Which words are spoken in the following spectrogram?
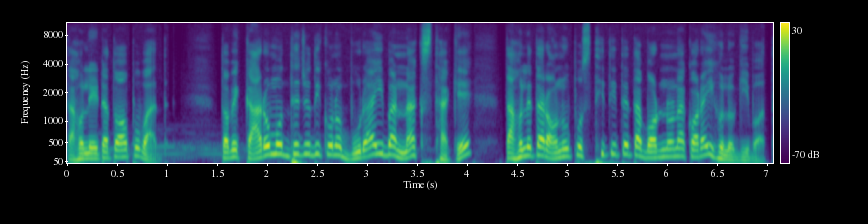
তাহলে এটা তো অপবাদ। তবে কারও মধ্যে যদি কোনো বুড়াই বা নাক্স থাকে, তাহলে তার অনুপস্থিতিতে তা বর্ণনা করাই হলো গিবত।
